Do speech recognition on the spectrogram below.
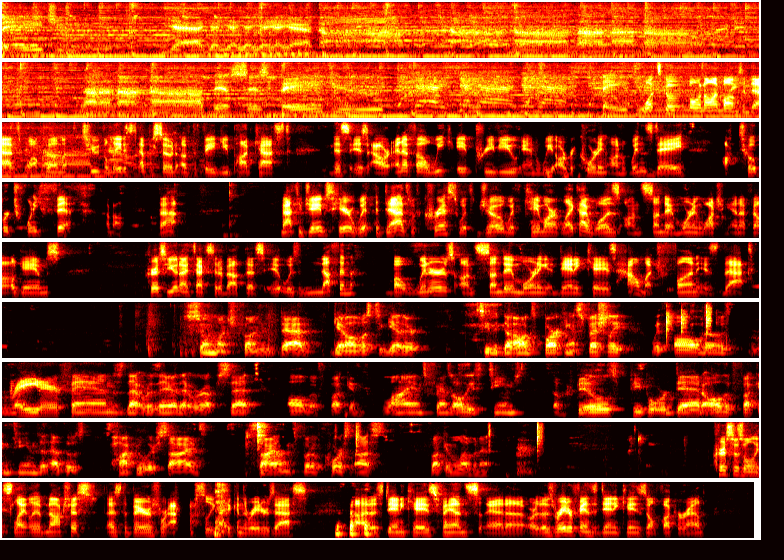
fade you. Yeah, yeah, yeah, yeah, yeah, yeah, yeah. Nah, nah, nah, nah, nah, nah. Nah, nah, nah, nah. This is fade you. Yeah, yeah, yeah, yeah, yeah. Fade you. What's going on, moms and dads? Welcome to the latest episode of the Fade U podcast. This is our NFL Week 8 preview, and we are recording on Wednesday, October 25th. About that? Matthew James here with the dads, with Chris, with Joe, with Kmart, like I was on Sunday morning watching NFL games. Chris, you and I texted about this. It was nothing but winners on Sunday morning at Danny K's. How much fun is that? so much fun, Dad. Get all of us together, see the dogs barking, especially with all those Raider fans that were there that were upset. All the fucking Lions fans, all these teams, the Bills people were dead. All the fucking teams that had those popular sides, silence, but of course us, fucking loving it. Chris was only slightly obnoxious as the Bears were absolutely kicking the Raiders' ass. Uh, those Danny K's fans at uh, or those Raider fans at Danny K's don't fuck around.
